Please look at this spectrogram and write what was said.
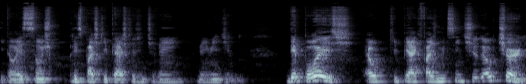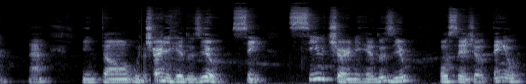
Então, esses são os principais KPIs que a gente vem, vem medindo. Depois, é o KPI que faz muito sentido, é o churn, né? Então, o churn reduziu? Sim. Se o churn reduziu, ou seja, eu tenho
